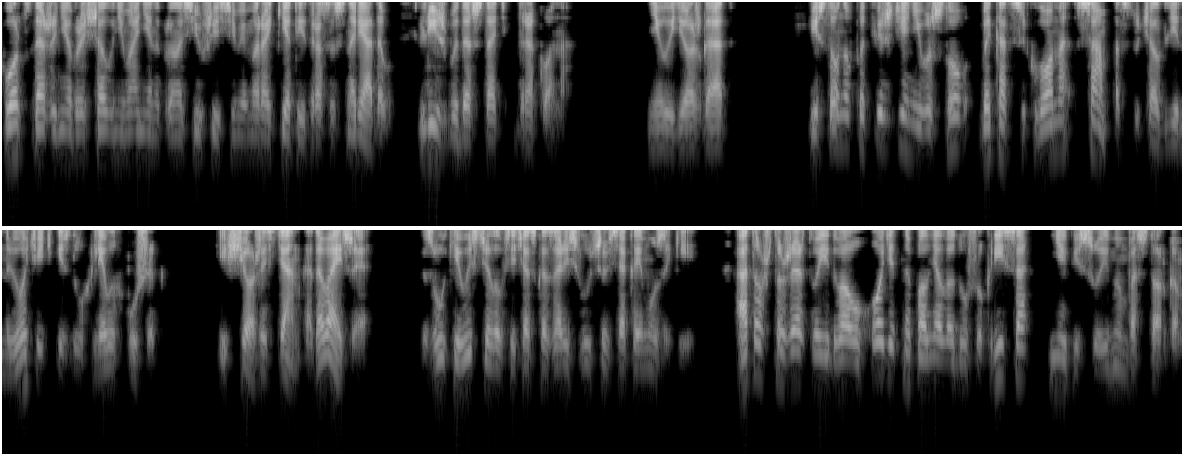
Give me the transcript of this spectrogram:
Форкс даже не обращал внимания на проносившиеся мимо ракеты и трассы снарядов, лишь бы достать дракона. «Не уйдешь, гад!» И словно в подтверждение его слов, БК «Циклона» сам отстучал длинную очередь из двух левых пушек. «Еще, жестянка, давай же!» Звуки выстрелов сейчас казались лучше всякой музыки а то, что жертва едва уходит, наполняло душу Криса неописуемым восторгом.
